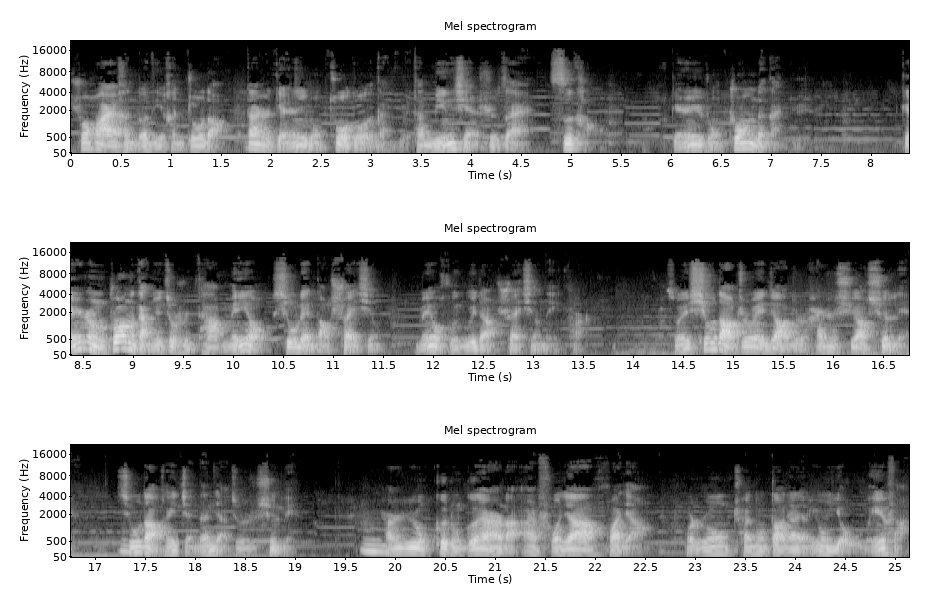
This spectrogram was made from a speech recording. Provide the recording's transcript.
说话也很得体，很周到，但是给人一种做作的感觉。他明显是在思考，给人一种装的感觉。给人这种装的感觉，就是他没有修炼到率性，没有回归到率性那一块儿。所以修道之谓教，就是还是需要训练。修道可以简单讲就是训练。嗯还是用各种各样的，按佛家话讲，或者用传统道家讲，用有为法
